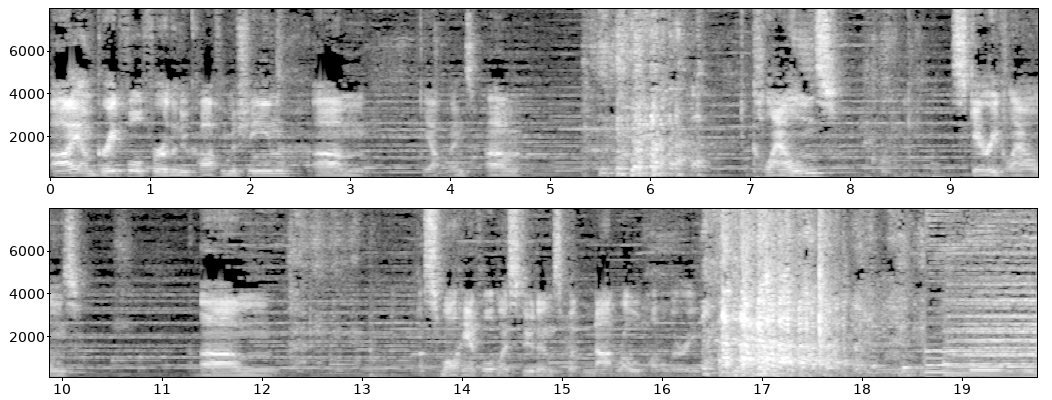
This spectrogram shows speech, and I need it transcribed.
I am grateful for the new coffee machine. Um, yeah, thanks. Um, clowns. Scary clowns. Um, a small handful of my students, but not Raul Pavuluri.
